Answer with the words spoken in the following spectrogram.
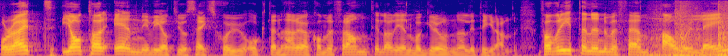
All right, jag tar en i V86.7 och den här har jag kommit fram till genom att grunna lite grann. Favoriten är nummer 5, Power Lane.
